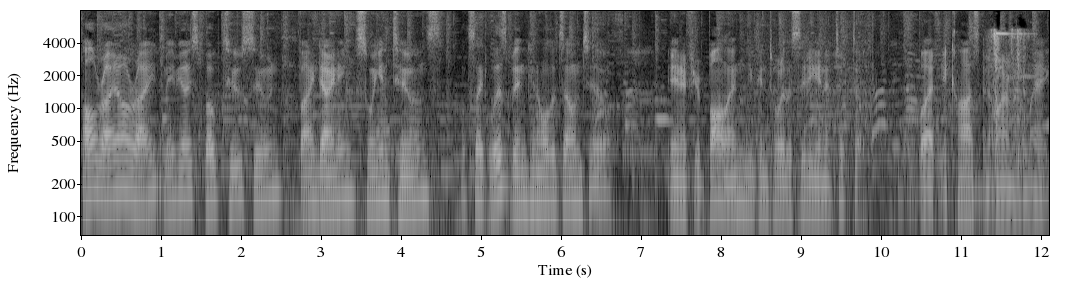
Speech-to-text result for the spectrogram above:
Alright, alright, maybe I spoke too soon. Fine dining, swinging tunes. Looks like Lisbon can hold its own too. And if you're ballin', you can tour the city in a tuk-tuk. But it costs an arm and a leg.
